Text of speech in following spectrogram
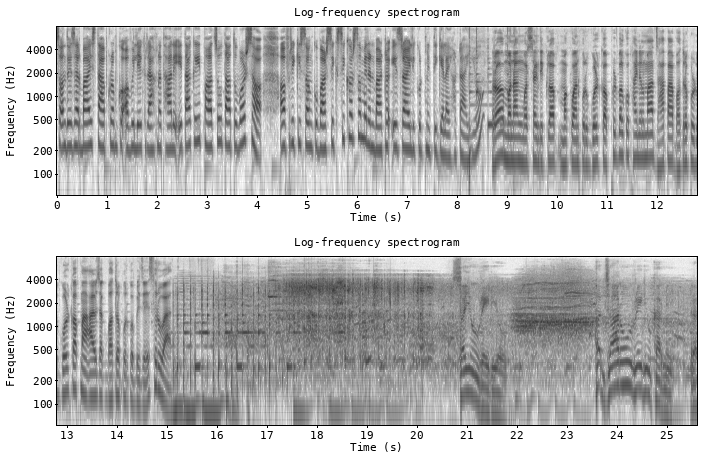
सन् दुई हजार बाइस तापक्रमको अभिलेख राख्न थाले यताकै पाँचौं तातो वर्ष। अफ्रिकी संघको वार्षिक शिखर सम्मेलनबाट इजरायली कूटनीतिज्ञलाई हटाइयो। र Manang Marsyangdi club Makwanpur gold cup फुटबलको फाइनलमा झापा भद्रपुर गोल्ड कपमा आयोजक भद्रपुरको विजय सुरुवात। सयौं रेडियो। हजारौं रेडियो कर्मी। र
